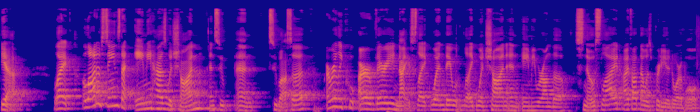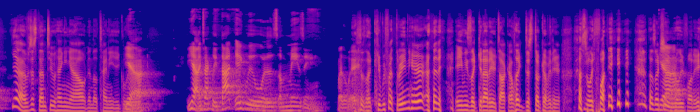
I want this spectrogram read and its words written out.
yeah like a lot of scenes that amy has with sean and Su- and tsubasa are really cool are very nice like when they were like when sean and amy were on the snow slide i thought that was pretty adorable yeah, it was just them two hanging out in the tiny igloo. Yeah. Yeah, exactly. That igloo was amazing, by the way. Like, can we put three in here? And then Amy's like, get out of here, Taka. Like, just don't come in here. That's really funny. that was actually Yeah. really funny.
